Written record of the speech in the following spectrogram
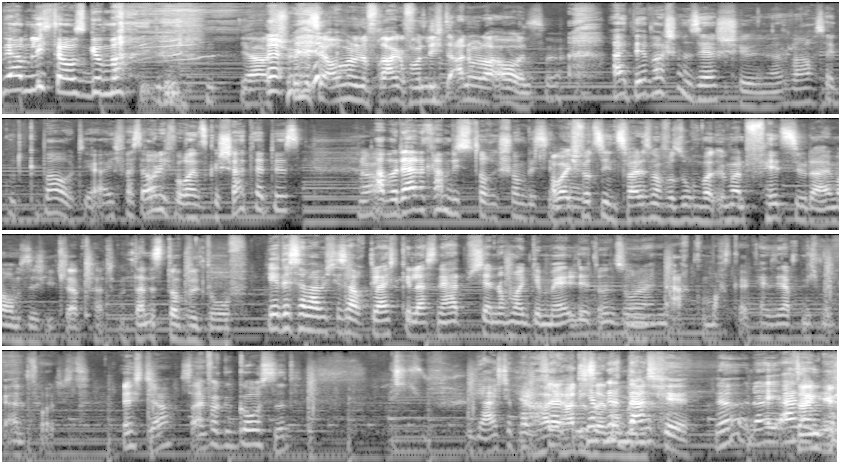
wir haben Licht ausgemacht. Ja, schön ist ja auch immer eine Frage von Licht an oder aus. Ah, der war schon sehr schön, das war auch sehr gut gebaut, ja. Ich weiß auch nicht, woran es gescheitert ist, Ja. aber dann kam die Story schon ein bisschen Aber ich hoch. würde es nicht ein zweites Mal versuchen, weil irgendwann fällt es dir wieder ein, warum es nicht geklappt hat. Und dann ist doppelt doof. Ja, deshalb habe ich das auch gleich gelassen. Er hat mich ja nochmal gemeldet und so. Und dann hab ich mir, ach macht gar keinen Sinn, habe nicht mehr geantwortet. Echt, ja? Ist einfach geghostet. Ja, ich habe Ja, halt gesagt, ich hab gesagt, danke. Ne? Na, Danke.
